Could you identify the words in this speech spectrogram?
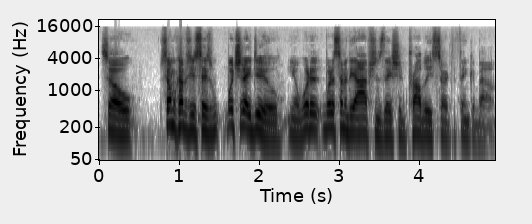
So someone comes to you and says, "What should I do?" You know, what are, what are some of the options they should probably start to think about?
